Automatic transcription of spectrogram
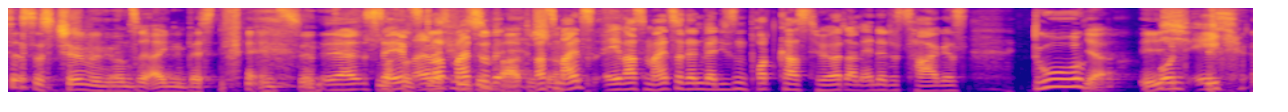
Das ist schön, wenn wir unsere eigenen besten Fans sind. Ja, safe. Also, was, meinst du, was, meinst, ey, was meinst du denn, wer diesen Podcast hört am Ende des Tages? Du ja, ich. und ich.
